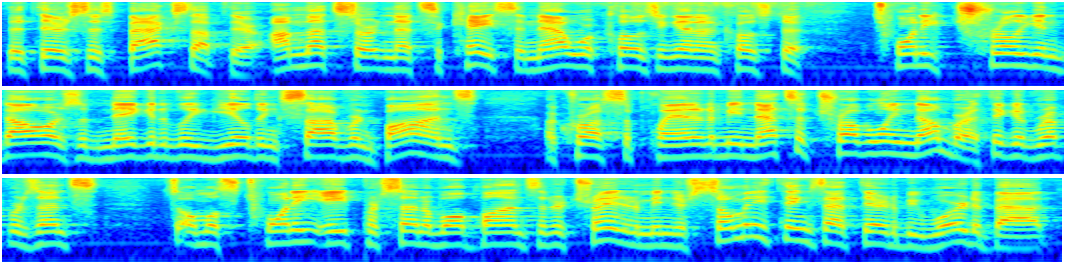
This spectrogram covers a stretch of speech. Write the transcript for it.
that there's this backstop there. I'm not certain that's the case. And now we're closing in on close to $20 trillion of negatively yielding sovereign bonds across the planet. I mean, that's a troubling number. I think it represents almost 28% of all bonds that are traded. I mean, there's so many things out there to be worried about,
